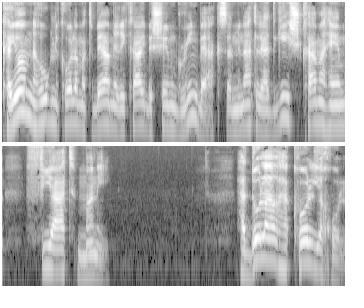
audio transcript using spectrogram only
כיום נהוג לקרוא למטבע האמריקאי בשם greenbacks על מנת להדגיש כמה הם fiat money. הדולר הכל יכול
